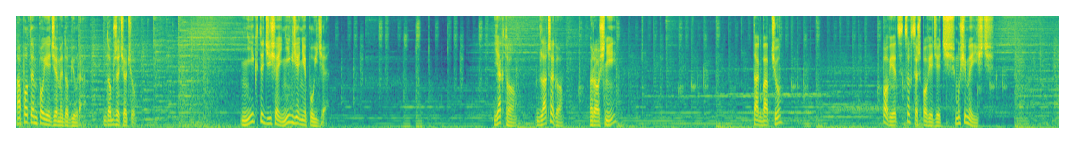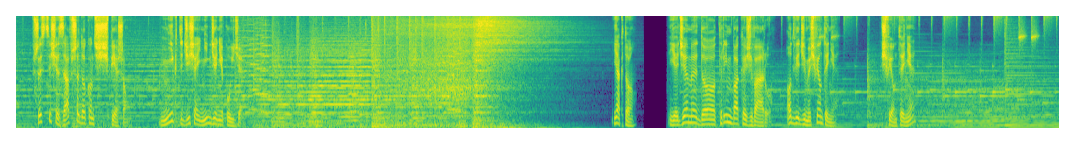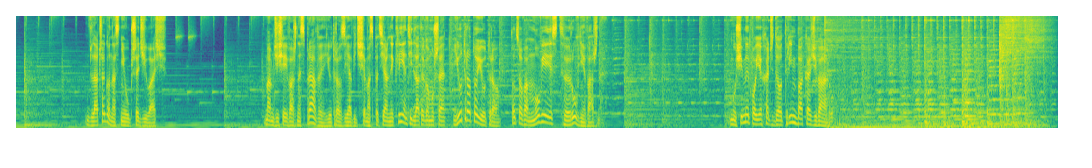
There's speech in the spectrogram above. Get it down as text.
a potem pojedziemy do biura. Dobrze, ciociu. Nikt dzisiaj nigdzie nie pójdzie. Jak to? Dlaczego? Rośni? Tak, babciu? Powiedz, co chcesz powiedzieć? Musimy iść. Wszyscy się zawsze dokądś śpieszą. Nikt dzisiaj nigdzie nie pójdzie. Jak to? Jedziemy do Trimbakeźwaru. Odwiedzimy świątynię. Świątynię? Dlaczego nas nie uprzedziłaś? Mam dzisiaj ważne sprawy. Jutro zjawić się ma specjalny klient i dlatego muszę. Jutro to jutro. To, co wam mówię, jest równie ważne. Musimy pojechać do Trimbakaźwaru.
